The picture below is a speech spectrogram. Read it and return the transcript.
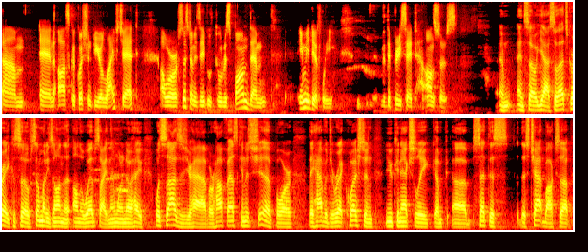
um, and ask a question to your live chat, our system is able to respond them immediately with the preset answers. And, and so yeah, so that's great because so if somebody's on the on the website and they want to know, hey, what sizes you have, or how fast can it ship, or they have a direct question, you can actually um, uh, set this this chat box up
